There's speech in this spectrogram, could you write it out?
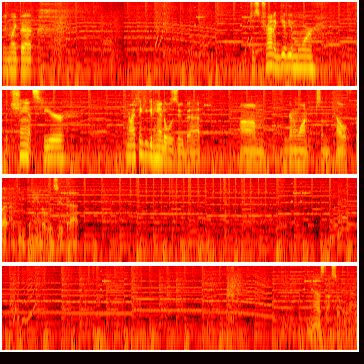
Didn't like that. Just trying to give you more the chance here. You know, I think you could handle a Zubat. Um, You're gonna want some health, but I think you can handle the Zubat. Yeah, that's not so bad.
